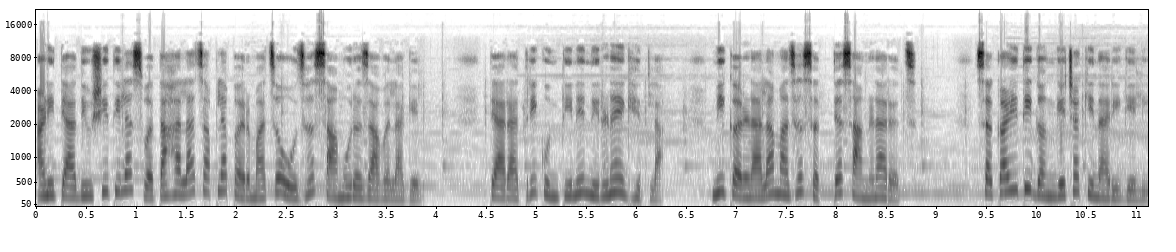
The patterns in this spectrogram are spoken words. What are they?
आणि त्या दिवशी तिला स्वतःलाच आपल्या परमाचं ओझं सामोरं जावं लागेल. त्या रात्री कुंतीने निर्णय घेतला मी कर्णाला माझं सत्य सांगणारच. सकाळी ती गंगेच्या किनारी गेली.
